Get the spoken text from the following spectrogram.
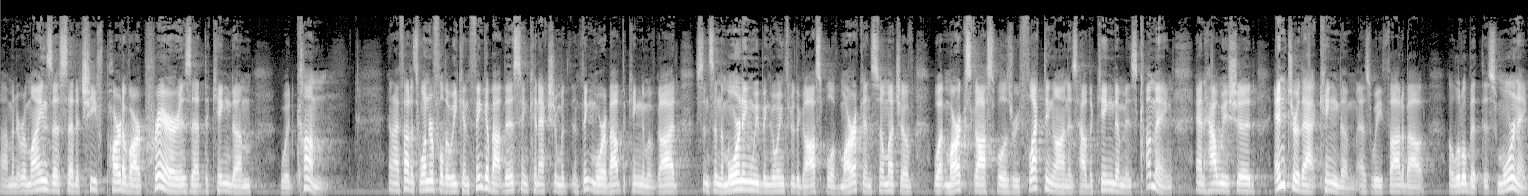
Um, and it reminds us that a chief part of our prayer is that the kingdom would come. And I thought it's wonderful that we can think about this in connection with and think more about the kingdom of God. Since in the morning we've been going through the Gospel of Mark, and so much of what Mark's Gospel is reflecting on is how the kingdom is coming and how we should enter that kingdom, as we thought about a little bit this morning.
